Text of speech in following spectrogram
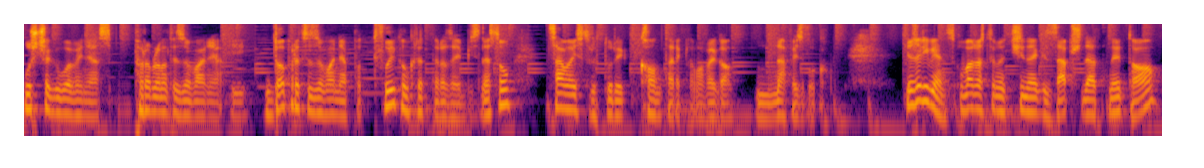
uszczegółowienia, problematyzowania i doprecyzowania pod Twój konkretny rodzaj biznesu całej struktury konta reklamowego na Facebooku. Jeżeli więc uważasz ten odcinek za przydatny, to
